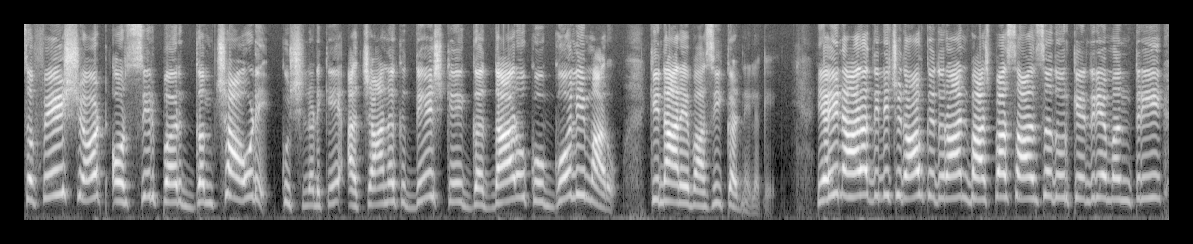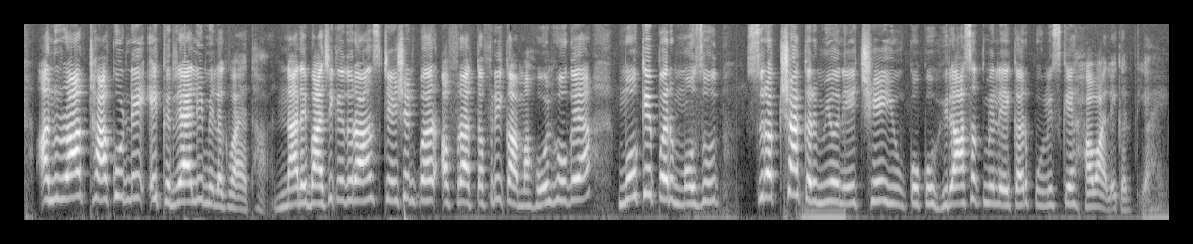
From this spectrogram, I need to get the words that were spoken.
सफ़ेद शर्ट और सिर पर गमछा ओढ़े कुछ लड़के अचानक देश के गद्दारों को गोली मारो की नारेबाजी करने लगे। यही नारा दिल्ली चुनाव के दौरान भाजपा सांसद और केंद्रीय मंत्री अनुराग ठाकुर ने एक रैली में लगवाया था। नारेबाजी के दौरान स्टेशन पर अफरा तफरी का माहौल हो गया। मौके पर मौजूद सुरक्षा कर्मियों ने छह युवकों को हिरासत में लेकर पुलिस के हवाले कर दिया है।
